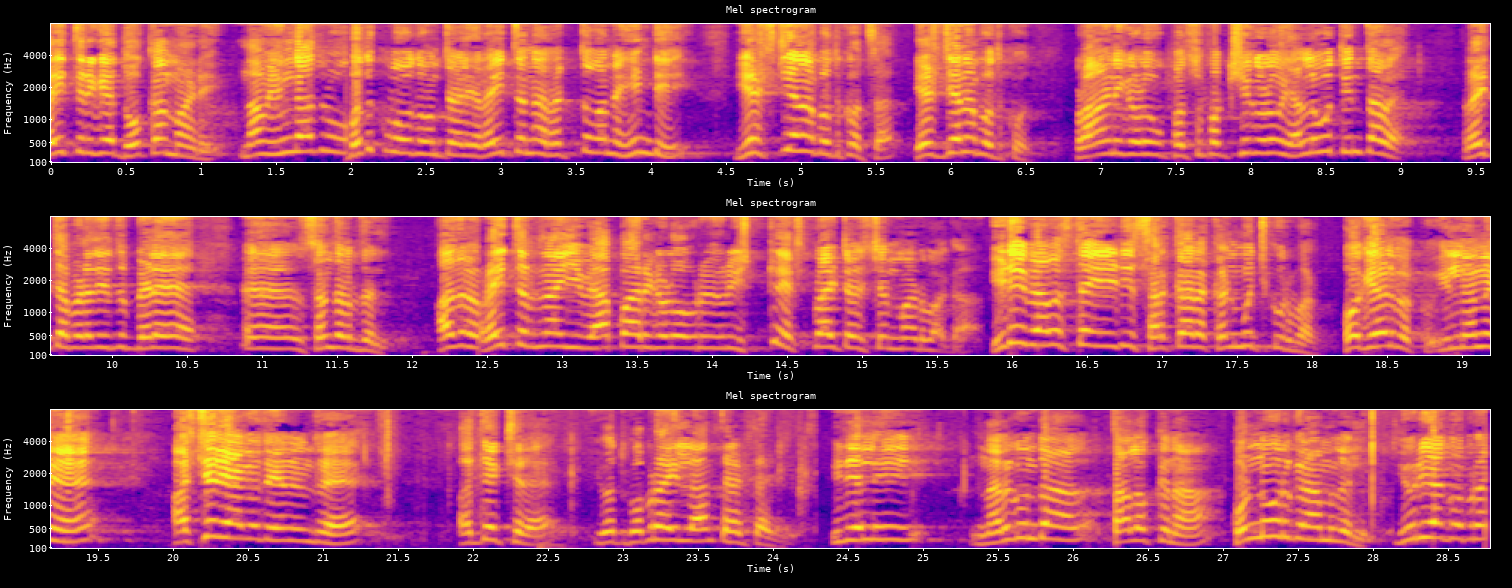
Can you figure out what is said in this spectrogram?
ರೈತರಿಗೆ ದೋಖಾ ಮಾಡಿ. ನಾವು ಹೆಂಗಾದ್ರೂ ಬದುಕಬಹುದು ಅಂತ ಹೇಳಿ ರೈತನ ರಕ್ತವನ್ನ ಹಿಂಡಿ ಎಷ್ಟು ಜನ ಬದುಕೋದು ಸರ್? ಎಷ್ಟು ಜನ ಬದುಕೋದು? ಪ್ರಾಣಿಗಳು, ಪಶು ಪಕ್ಷಿಗಳು ಎಲ್ಲವೂ ತಿಂತಾವೆ. ರೈತ ಬೆಳೆದಿದ್ದು ಬೆಳೆ ಸಂದರ್ಭದಲ್ಲಿ. ಆದ್ರೆ ರೈತರನ್ನ ಈ ವ್ಯಾಪಾರಿಗಳು ಅವರು ಇವರು ಇಷ್ಟು ಎಕ್ಸ್ಪ್ಲಾಯ್ಟೇಷನ್ ಮಾಡುವಾಗ ಇಡೀ ವ್ಯವಸ್ಥೆ ಇಡೀ ಸರ್ಕಾರ ಕಣ್ಮುಚ್ಚಿ ಕೂರಬಾರ್ದು ಹೋಗಿ ಹೇಳ್ಬೇಕು. ಇಲ್ಲಿ ನನಗೆ ಆಶ್ಚರ್ಯ ಆಗೋದು ಏನಂದ್ರೆ ಅಧ್ಯಕ್ಷರೇ, ಇವತ್ತು ಗೊಬ್ಬರ ಇಲ್ಲ ಅಂತ ಹೇಳ್ತಾ ಇದ್ದೀವಿ ಇದೆಲ್ಲಿ ನರಗುಂದ ತಾಲೂಕಿನ ಕೊಣ್ಣೂರು ಗ್ರಾಮದಲ್ಲಿ ಯೂರಿಯಾ ಗೊಬ್ಬರ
